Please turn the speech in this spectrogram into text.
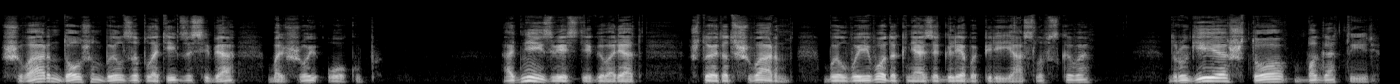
Шварн должен был заплатить за себя большой окуп. Одни известия говорят, что этот Шварн был воевода князя Глеба Переяславского, другие, что богатырь.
